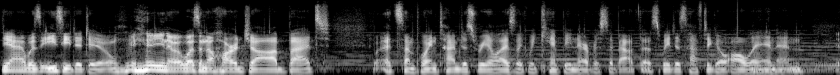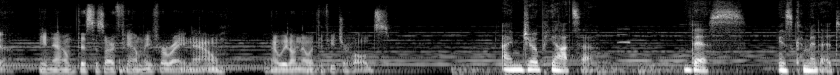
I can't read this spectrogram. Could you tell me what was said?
yeah, it was easy to do. you know, it wasn't a hard job, but at some point in time just realized like we can't be nervous about this. We just have to go all in and yeah. You know, this is our family for right now. And we don't know what the future holds. I'm Jo Piazza. This is Committed.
